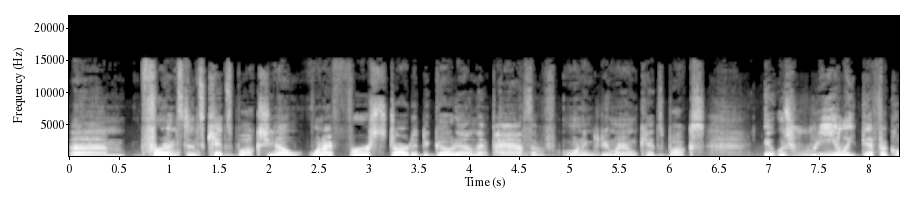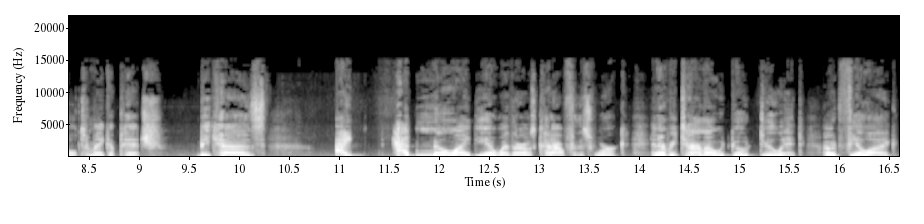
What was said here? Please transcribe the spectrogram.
Um, for instance, kids' books. You know, when I first started to go down that path of wanting to do my own kids' books, it was really difficult to make a pitch because I had no idea whether I was cut out for this work. And every time I would go do it, I would feel like,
